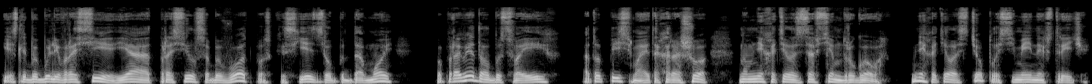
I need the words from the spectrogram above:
Если бы были в России, я отпросился бы в отпуск и съездил бы домой, попроведал бы своих. А то письма — это хорошо, но мне хотелось совсем другого. Мне хотелось теплой семейной встречи.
